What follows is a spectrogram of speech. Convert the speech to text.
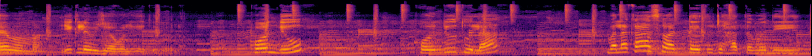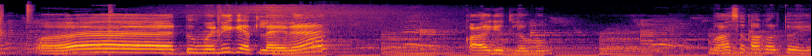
ए मम्मा इकडे मी जेवण घेते तुला. फोन देऊ? फोन देऊ तुला? मला का असं वाटतंय तुझ्या हातामध्ये? तू मनी घेतलाय ना? काय घेतलं मग? मग असं का करतोय?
